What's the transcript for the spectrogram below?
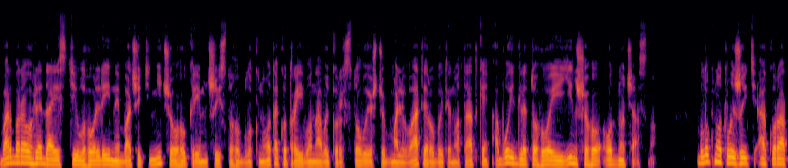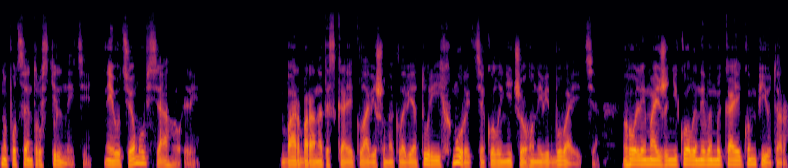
Барбара оглядає стіл Голлі і не бачить нічого, крім чистого блокнота, котрий вона використовує, щоб малювати, робити нотатки або й для того і іншого одночасно. Блокнот лежить акуратно по центру стільниці, і у цьому вся Голлі. Барбара натискає клавішу на клавіатурі і хмуриться, коли нічого не відбувається. Голі майже ніколи не вимикає комп'ютер,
